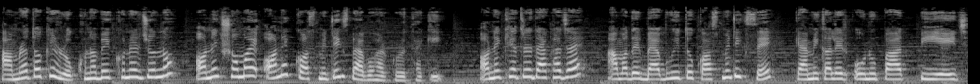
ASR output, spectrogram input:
আমরা ত্বকের রক্ষণাবেক্ষণের জন্য অনেক সময় অনেক কসমেটিক্স ব্যবহার করে থাকি। অনেক ক্ষেত্রে দেখা যায় আমাদের ব্যবহৃত কসমেটিক্সে কেমিক্যালের অনুপাত পিএইচ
